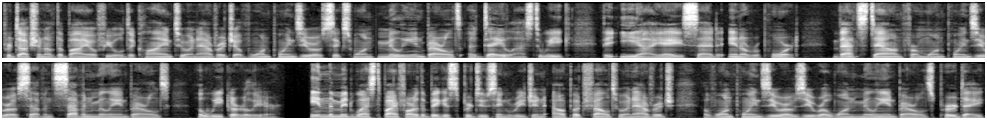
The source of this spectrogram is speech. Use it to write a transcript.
Production of the biofuel declined to an average of 1.061 million barrels a day last week, the EIA said in a report. That's down from 1.077 million barrels a week earlier. In the Midwest, by far the biggest producing region, output fell to an average of 1.001 million barrels per day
